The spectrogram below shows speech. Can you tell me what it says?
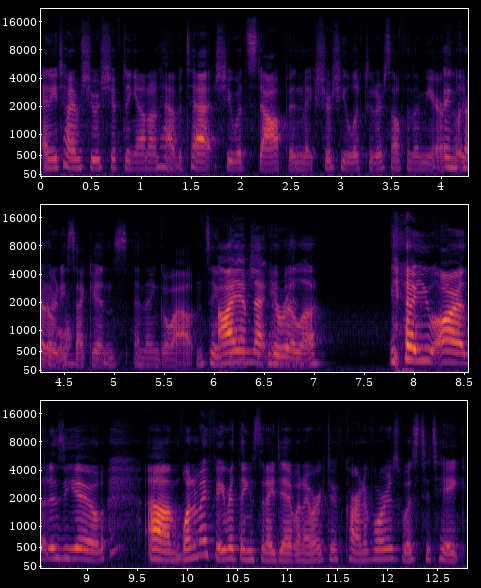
anytime she was shifting out on habitat, she would stop and make sure she looked at herself in the mirror for like thirty seconds, and then go out and say, I am that gorilla. Yeah, you are. That is you. Um, one of my favorite things that I did when I worked with carnivores was to take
